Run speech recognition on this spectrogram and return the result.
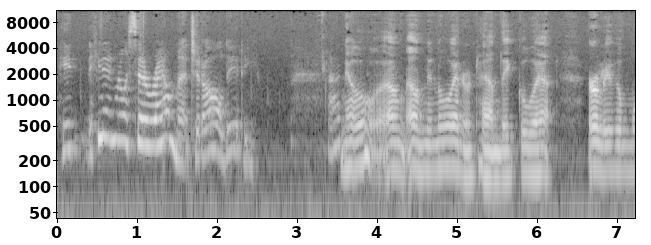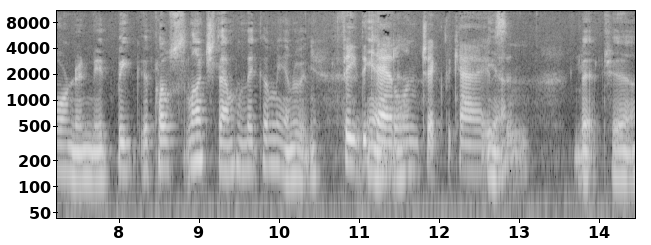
He he didn't really sit around much at all, did he? No, on, on in the winter time they'd go out early in the morning. It'd be close to lunchtime when they come in, wouldn't? Feed the Yeah. cattle and check the calves, Yeah. and But uh,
